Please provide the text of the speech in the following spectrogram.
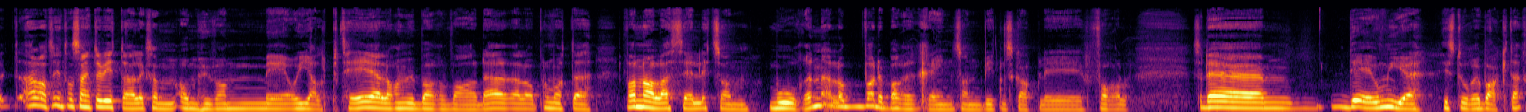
det hadde vært interessant å vite liksom, om hun var med og hjalp til, eller om hun bare var der, eller på en måte Var Nala Se litt som moren, eller var det bare ren sånn vitenskapelig forhold? Så det, det er jo mye historie bak der.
